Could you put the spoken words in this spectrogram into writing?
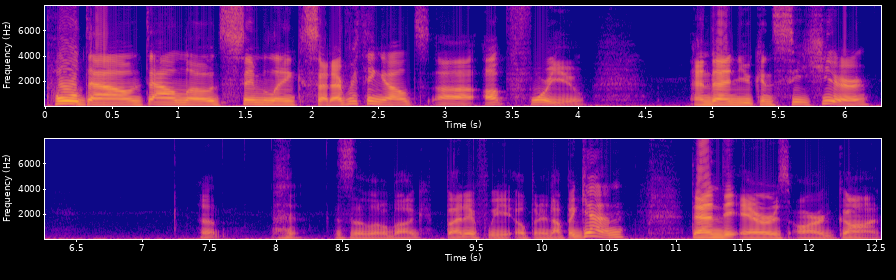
pull down, download, symlink, set everything else uh, up for you. And then you can see here, this is a little bug, but if we open it up again, then the errors are gone.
